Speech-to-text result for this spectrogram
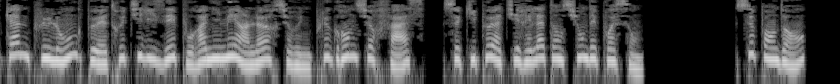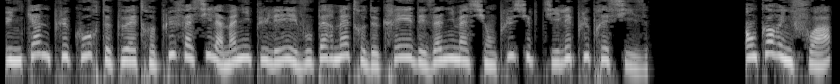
canne plus longue peut être utilisée pour animer un leurre sur une plus grande surface, ce qui peut attirer l'attention des poissons. Cependant, une canne plus courte peut être plus facile à manipuler et vous permettre de créer des animations plus subtiles et plus précises. Encore une fois,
